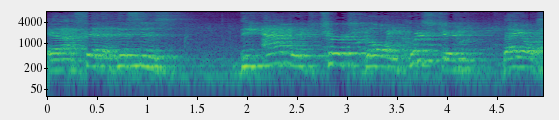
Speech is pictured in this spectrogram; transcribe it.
And I said that this is the average church going Christian they are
